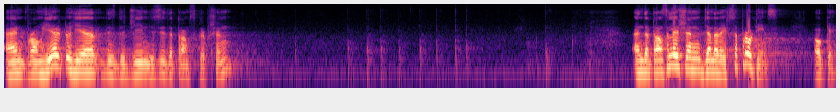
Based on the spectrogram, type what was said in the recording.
and from here to here this is the gene this is the transcription. and the translation generates the proteins. Okay.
